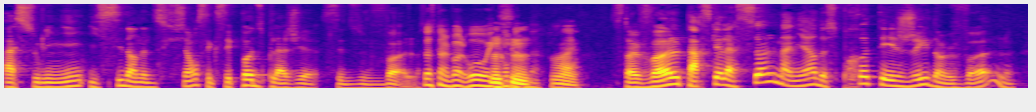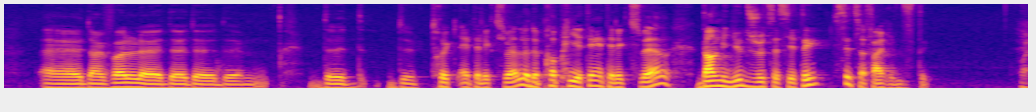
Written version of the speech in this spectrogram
à souligner ici dans notre discussion, c'est que c'est pas du plagiat, c'est du vol. Ça, c'est un vol, oui, oui, Mhm. complètement. Ouais. C'est un vol parce que la seule manière de se protéger d'un vol, euh, d'un vol euh, de, de, de, de, de- de trucs intellectuels, de propriété intellectuelle, dans le milieu du jeu de société, c'est de se faire éditer. Ouais.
